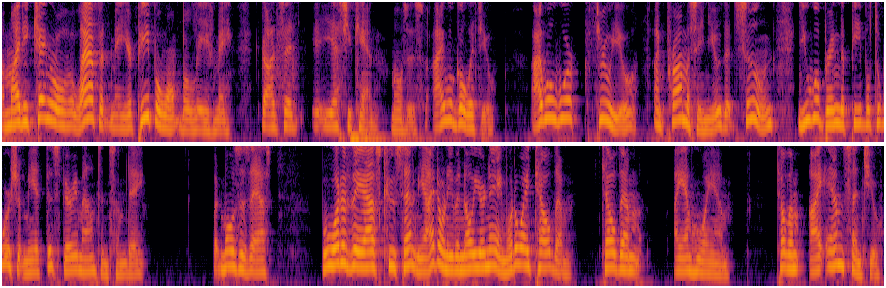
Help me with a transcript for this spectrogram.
a mighty king will laugh at me. Your people won't believe me. God said, Yes, you can, Moses. I will go with you. I will work through you. I'm promising you that soon you will bring the people to worship me at this very mountain someday. But Moses asked, But what if they ask who sent me? I don't even know your name. What do I tell them? Tell them, I am who I am. Tell them, I am sent you.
